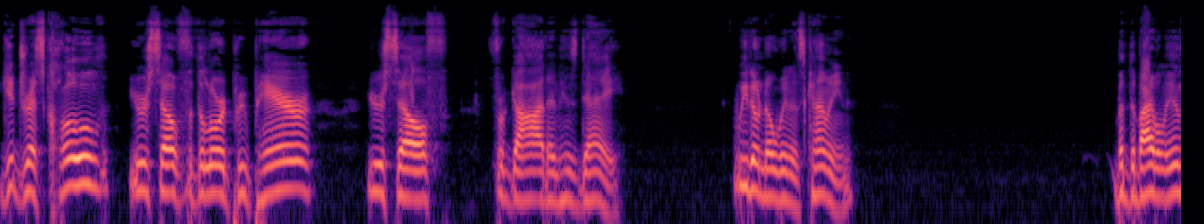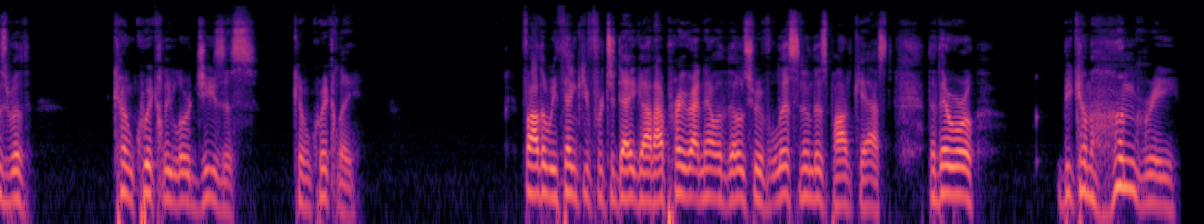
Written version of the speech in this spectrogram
get dressed. Clothe yourself with the Lord. Prepare yourself for God and his day. We don't know when it's coming. But the Bible ends with, Come quickly, Lord Jesus. Come quickly. Father, we thank you for today, God. I pray right now with those who have listened to this podcast that they will become hungry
